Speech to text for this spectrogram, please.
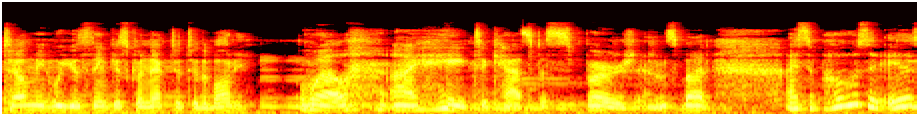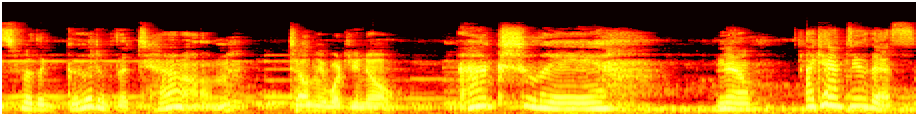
Tell me who you think is connected to the body. Well, I hate to cast aspersions, but I suppose it is for the good of the town. Tell me what you know. Actually, no, I can't do this.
